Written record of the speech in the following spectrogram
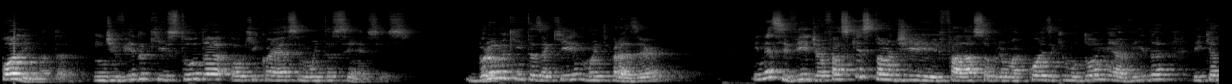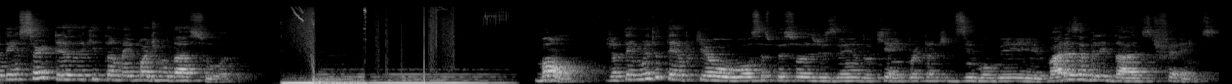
Polímata, indivíduo que estuda ou que conhece muitas ciências. Bruno Quintas aqui, muito prazer. E nesse vídeo eu faço questão de falar sobre uma coisa que mudou a minha vida e que eu tenho certeza que também pode mudar a sua. Bom, já tem muito tempo que eu ouço as pessoas dizendo que é importante desenvolver várias habilidades diferentes.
